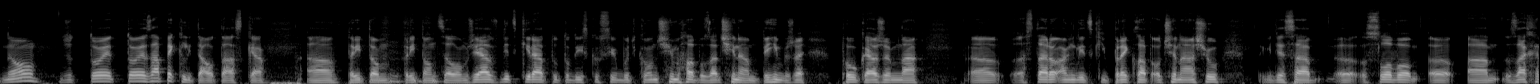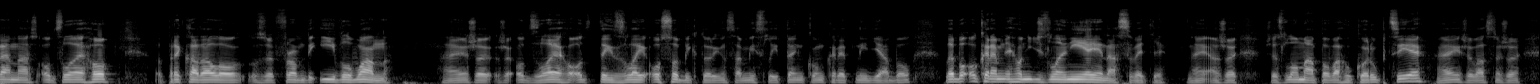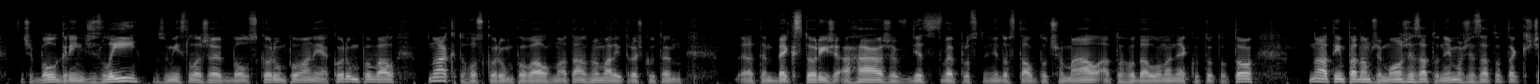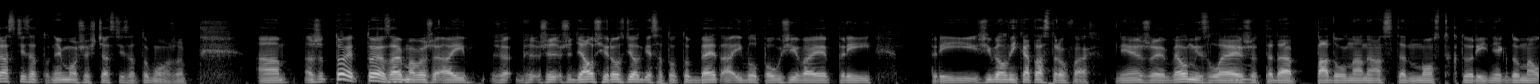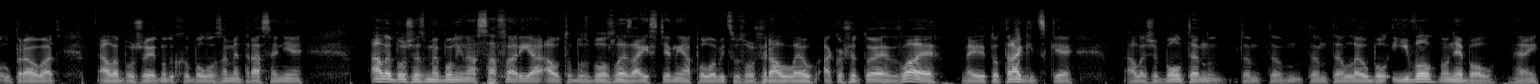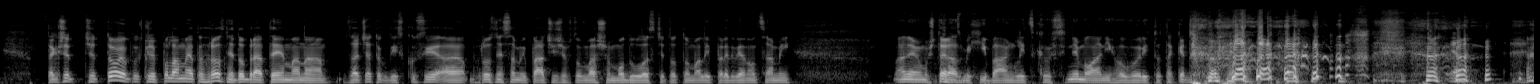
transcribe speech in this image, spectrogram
no, že to je, to je zapeklitá otázka a pri, tom, pri tom celom. Že ja vždycky rád túto diskusiu buď končím, alebo začínam tým, že poukážem na uh, staroanglický preklad očenášu, kde sa uh, slovo uh, a zachrán nás od zlého prekladalo že from the evil one, Hej, že, že od zlého, od tej zlej osoby, ktorým sa myslí ten konkrétny diabol, lebo okrem neho nič zlé nie je na svete. Hej, a že, že zlo má povahu korupcie, hej, že vlastne, že, že bol Grinch zlý, v zmysle, že bol skorumpovaný a korumpoval, no a kto ho skorumpoval? No a tam sme mali trošku ten, e, ten backstory, že aha, že v detstve proste nedostal to, čo mal a to ho dalo na nejakú toto, to. No a tým pádom, že môže za to, nemôže za to, tak šťastie za to nemôže, šťastie za to môže. A, a že to je, to je zaujímavé, že aj že, že, že ďalší rozdiel, kde sa toto bad a evil používa je pri, pri živelných katastrofách. Nie, že je veľmi zlé, mm. že teda padol na nás ten most, ktorý niekto mal upravovať, alebo že jednoducho bolo zemetrasenie, alebo že sme boli na safari a autobus bol zle zaistený a polovicu zožral lev. Akože to je zlé, je to tragické, ale že bol ten, ten, ten, ten, ten lev bol evil, no nebol, hej. Takže že to je že podľa mňa to hrozne dobrá téma na začiatok diskusie a hrozne sa mi páči, že v tom vašom module ste toto mali pred Vianocami a neviem, už teraz mi chýba anglicko, už si nemal ani hovoriť to takéto. ja,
